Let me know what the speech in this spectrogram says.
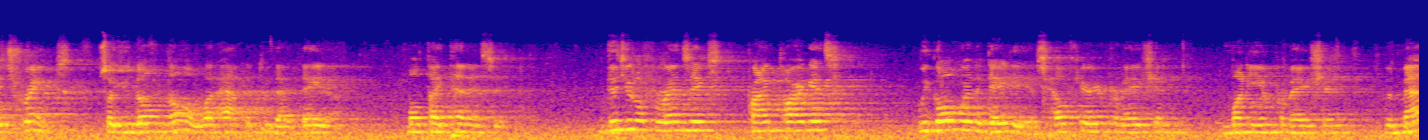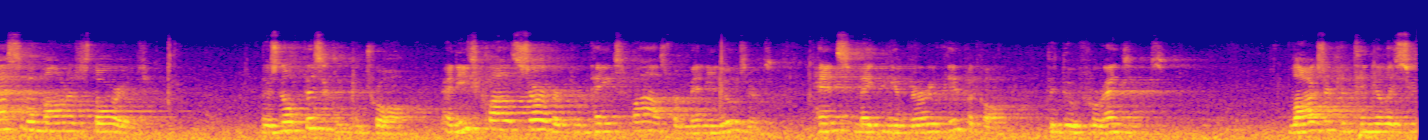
it shrinks. So you don't know what happened to that data. Multi-tenancy. Digital forensics, prime targets, we go where the data is, healthcare information, money information, the massive amount of storage. There's no physical control, and each cloud server contains files from many users, hence making it very difficult to do forensics. Logs are continuously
